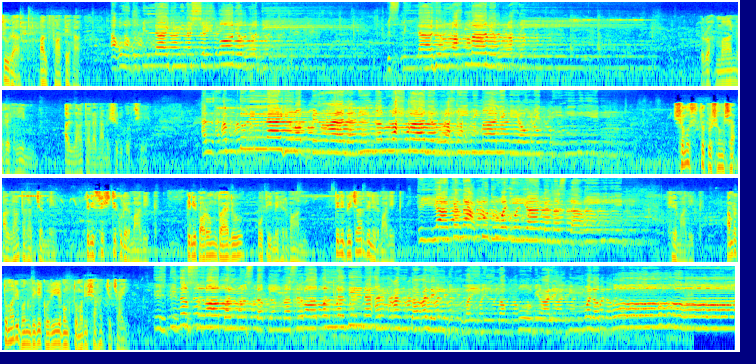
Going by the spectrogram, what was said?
সুরা আল ফাতেহা أعوذ بالله من الشيطان الرجيم بسم الله الرحمن الرحيم রহমান রহিম আল্লাহ তালা নামে শুরু করছি الحمد لله رب العالمين الرحمن الرحيم مالك يوم الدين সমস্ত প্রশংসা আল্লাহ তালার জন্যে তিনি সৃষ্টিকুলের মালিক তিনি পরম দয়ালু অতি মেহেরবান তিনি বিচার দিনের মালিক إياك نعبد وإياك نستعين হে মালিক আমরা তোমারই বন্দিগি করি এবং তোমারই সাহায্য চাই اهدنا الصراط المستقيم صراط الذين أنعمت عليهم غير المغضوب عليهم ولا الضالين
